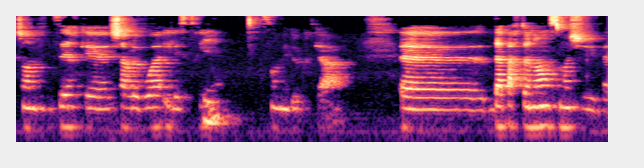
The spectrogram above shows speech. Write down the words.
j'ai envie de dire que Charlevoix et l'Estrie mm. sont mes deux coups de cœur. D'appartenance, moi je suis ben,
